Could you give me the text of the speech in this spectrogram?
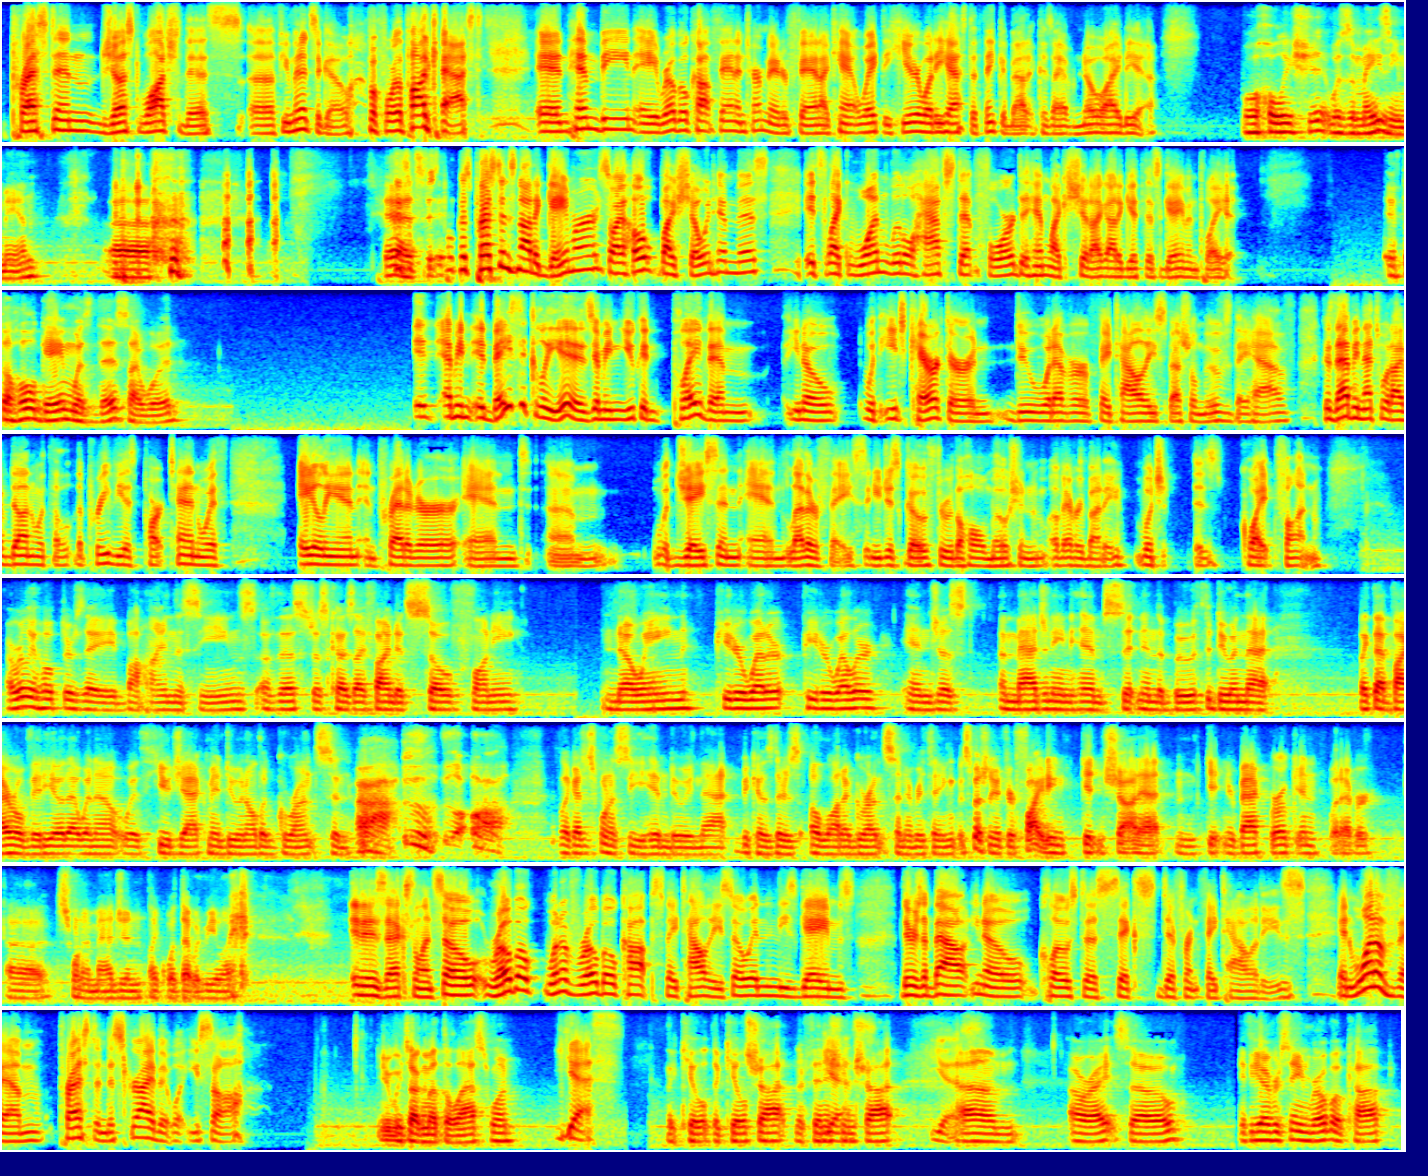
Preston just watched this a few minutes ago before the podcast. And him being a RoboCop fan and Terminator fan, I can't wait to hear what he has to think about it because I have no idea. Well, holy shit, it was amazing, man. Uh, yeah, because Preston's not a gamer, so I hope by showing him this, it's like one little half step forward to him. Like, shit, I got to get this game and play it. if the whole game was this, I would. It, I mean, it basically is. I mean, you could play them, you know, with each character and do whatever fatality special moves they have. Because that, I mean, that's what I've done with the the previous part ten with Alien and Predator and um, with Jason and Leatherface, and you just go through the whole motion of everybody, which is quite fun. I really hope there's a behind the scenes of this, just because I find it so funny knowing Peter Weller, Peter Weller, and just imagining him sitting in the booth doing that, like that viral video that went out with Hugh Jackman doing all the grunts and ah, ugh, ugh, ah. like I just want to see him doing that because there's a lot of grunts and everything, especially if you're fighting, getting shot at, and getting your back broken, whatever. Uh, just want to imagine like what that would be like. It is excellent. So Robo, one of RoboCop's fatalities. So in these games, there's about you know close to six different fatalities, and one of them, Preston, describe it. What you saw? You we talking about the last one, Yes. the kill, the kill shot, the finishing Yes. shot. Yes. Um, all right. So, if you ever seen RoboCop,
